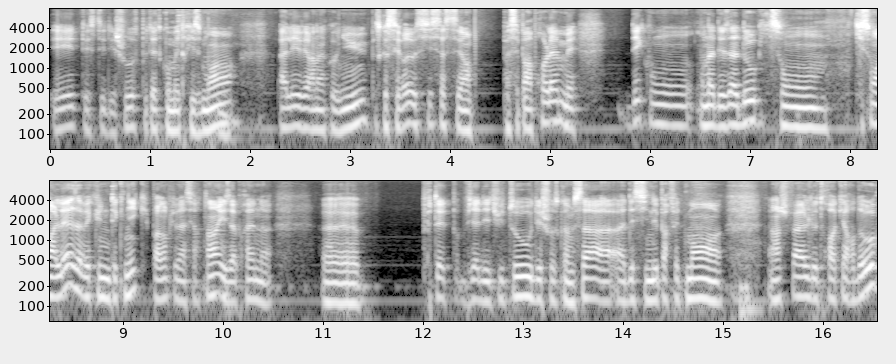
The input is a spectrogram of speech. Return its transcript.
et tester des choses peut-être qu'on maîtrise moins, aller vers l'inconnu, parce que c'est vrai aussi, ça c'est bah, pas un problème, mais dès qu'on on a des ados qui sont, qui sont à l'aise avec une technique, par exemple il y en a certains, ils apprennent euh, peut-être via des tutos ou des choses comme ça à, dessiner parfaitement un cheval de trois quarts d'eau,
